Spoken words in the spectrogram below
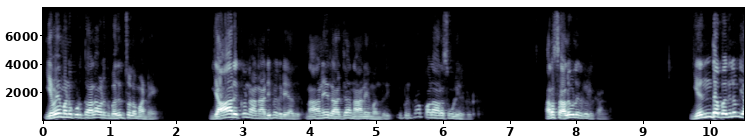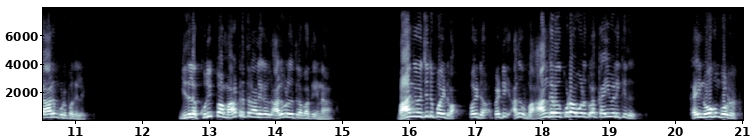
எவன் மனு கொடுத்தாலும் அவனுக்கு பதில் சொல்ல மாட்டேன். யாருக்கும் நான் அடிமை கிடையாது. நானே ராஜா நானே மந்திரி. இப்படி தான் பல அரசு ஊழியர்கள் இருக்கு. அரசு அலுவலர்கள் இருக்காங்க. எந்த பதிலும் யாரும் கொடுப்பதில்லை. இதில் குறிப்பாக மாற்றுத்திறனாளிகள் அலுவலகத்தில் பார்த்தீங்கன்னா வாங்கி வச்சுட்டு போயிட்டு வா போயிட்டு வா. பெட்டி அது வாங்குறது கூட அவங்களுக்குலாம் கை வலிக்குது. கை நோகும் போல் இருக்கு.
